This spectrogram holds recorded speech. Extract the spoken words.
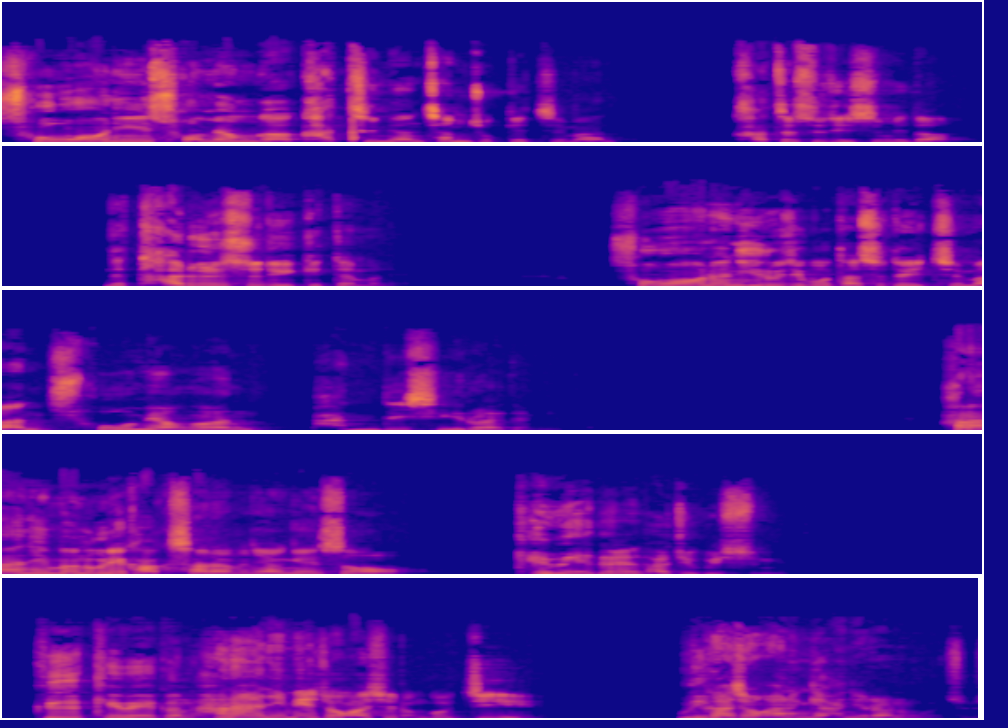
소원이 소명과 같으면 참 좋겠지만 같을 수도 있습니다. 근데 다를 수도 있기 때문에 소원은 이루지 못할 수도 있지만 소명은 반드시 이루어야 됩니다. 하나님은 우리 각 사람을 향해서 계획을 가지고 있습니다. 그 계획은 하나님이 정하시는 거지 우리가 정하는 게 아니라는 거죠.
